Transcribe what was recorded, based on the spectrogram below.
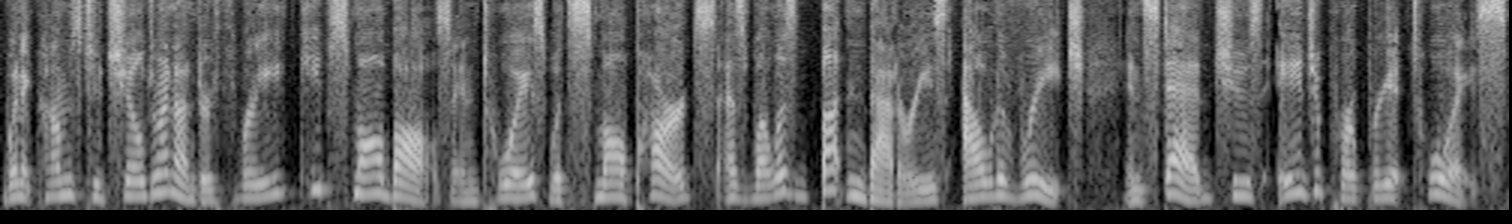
When it comes to children under three, keep small balls and toys with small parts as well as button batteries out of reach. Instead, choose age-appropriate toys.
